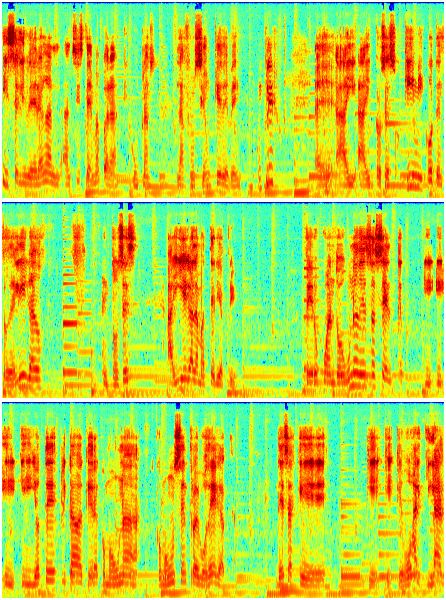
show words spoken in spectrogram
y se liberan al, sistema para que cumplan la función que deben cumplir. Eh, hay, hay procesos químicos dentro del hígado, entonces ahí llega la materia prima. Pero cuando una de esas celdas, y, yo te explicaba que era como, una, como un centro de bodega, de esas que, que, vos alquilás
